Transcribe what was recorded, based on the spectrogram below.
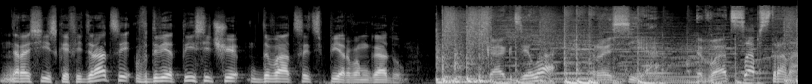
Российской Федерации в 2021 году. Как дела, Россия? Ватсап-страна!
